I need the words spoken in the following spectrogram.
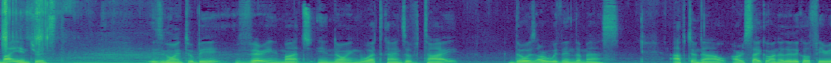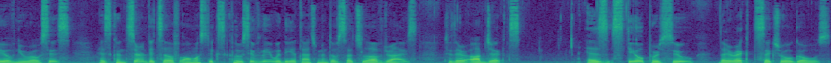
My interest is going to be very much in knowing what kinds of tie those are within the mass. Up to now, our psychoanalytical theory of neurosis has concerned itself almost exclusively with the attachment of such love drives to their objects as still pursue direct sexual goals.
